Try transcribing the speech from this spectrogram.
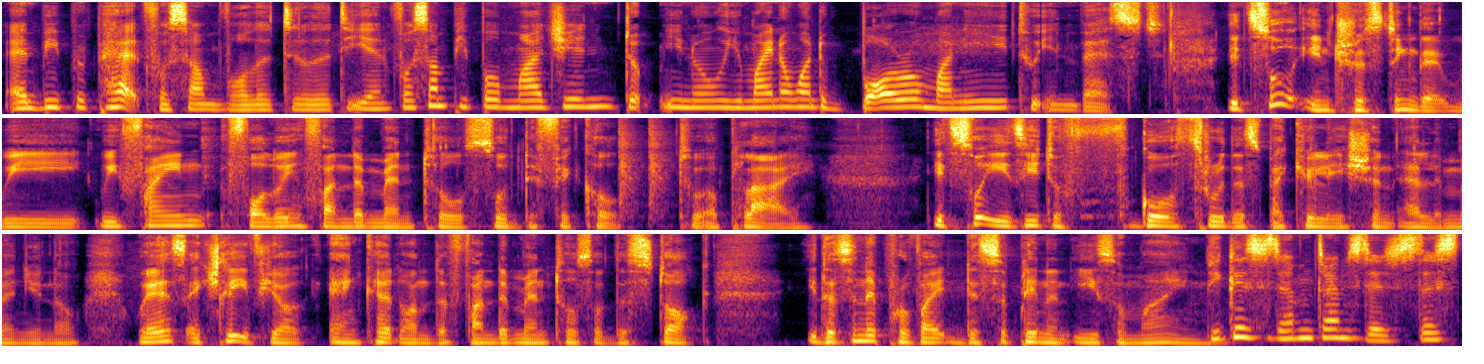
and be prepared for some volatility. And for some people, margin, you know, you might not want to borrow money to invest. It's so interesting that we, we find following fundamentals so difficult to apply it's so easy to f- go through the speculation element, you know. Whereas actually, if you're anchored on the fundamentals of the stock, it doesn't it provide discipline and ease of mind? Because sometimes there's this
